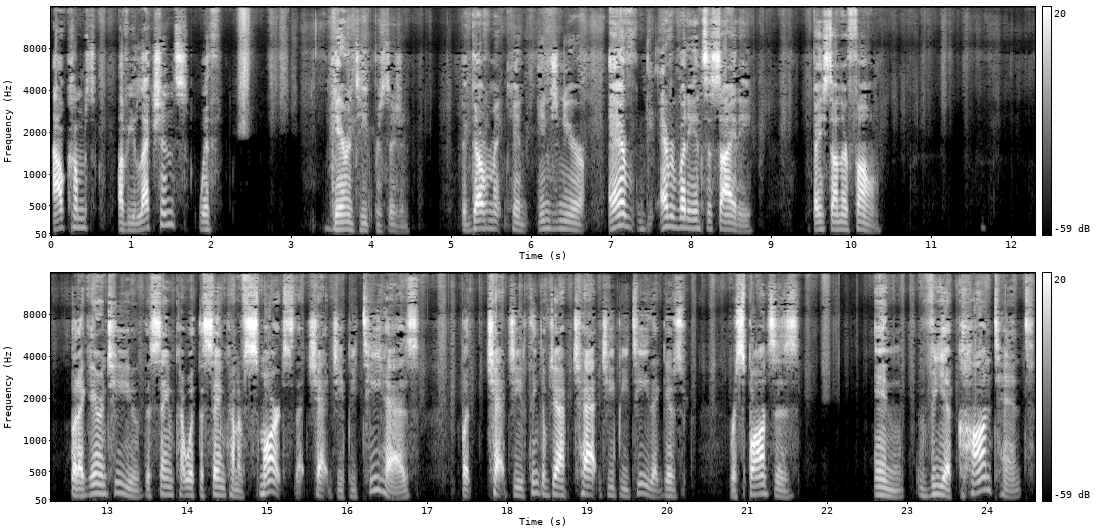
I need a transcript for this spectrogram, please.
outcomes of elections with guaranteed precision. The government can engineer every, everybody in society based on their phone. But I guarantee you, the same with the same kind of smarts that ChatGPT has, but Chat G, think of Chat GPT that gives responses in via content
